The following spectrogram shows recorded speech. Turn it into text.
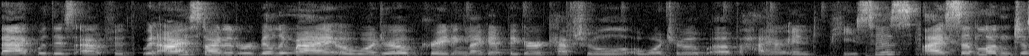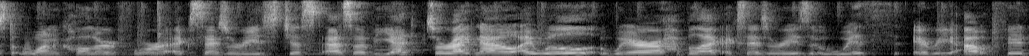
bag with this outfit. When I started rebuilding my uh, wardrobe, creating like a bigger capsule wardrobe of higher end pieces, I settled on just one color for accessories just as of yet. So right now I will wear black accessories with every outfit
